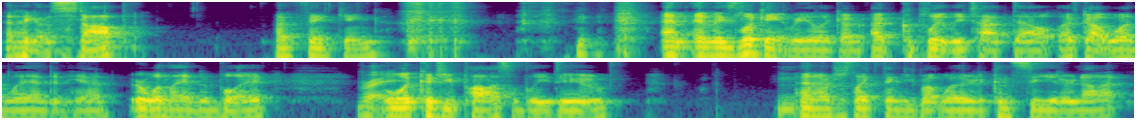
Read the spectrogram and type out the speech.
and I go, "Stop!" I'm thinking, and and he's looking at me like I'm, I'm completely tapped out. I've got one land in hand or one land in play. right. What could you possibly do? Hmm. And I'm just like thinking about whether to concede or not.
